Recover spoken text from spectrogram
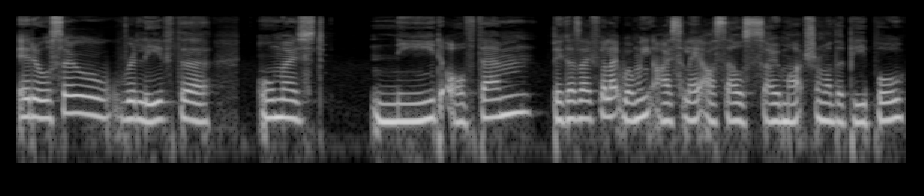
It also relieves the almost need of them because I feel like when we isolate ourselves so much from other people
